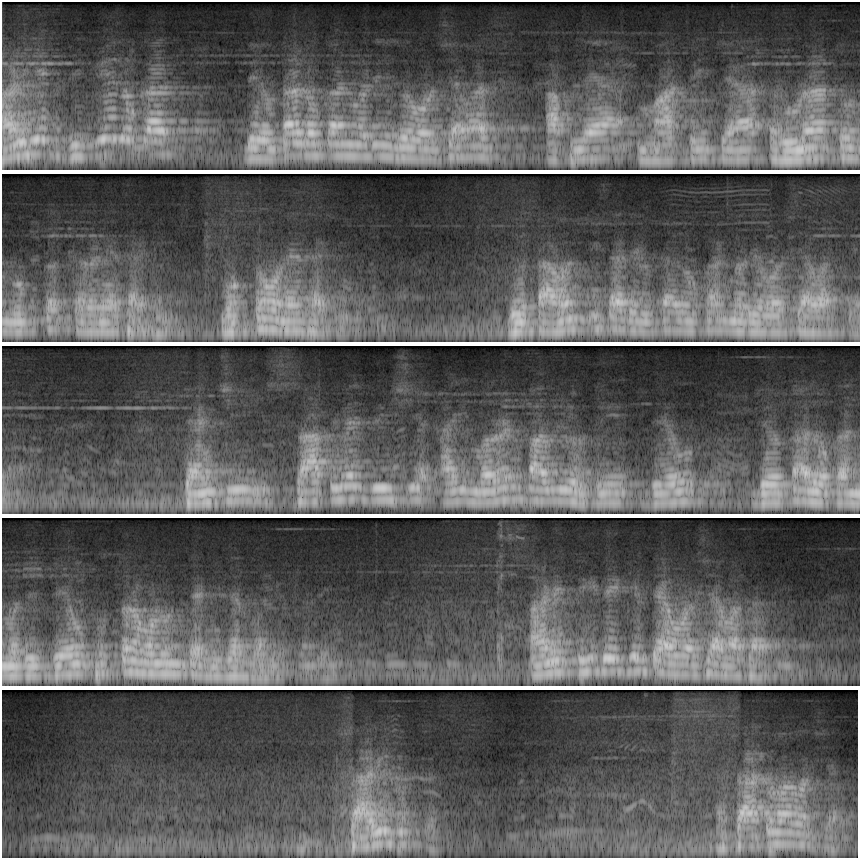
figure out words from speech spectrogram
आणि एक दिव्य लोकात देवता लोकांमध्ये जो वर्षावास आपल्या मातेच्या ऋणातून मुक्त करण्यासाठी मुक्त होण्यासाठी जो सावंतीचा देवता लोकांमध्ये वर्षावास केला. त्यांची सातव्या दिवशी आई मरण पावली होती देव देवता लोकांमध्ये देवपुत्र म्हणून त्यांनी जन्म घेतलेले आणि ती देखील त्या वर्षावासाठी सारीपुत्र सातवा वर्षावा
